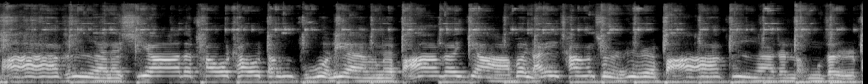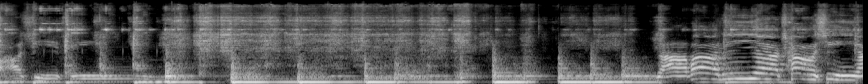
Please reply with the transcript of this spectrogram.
八个那瞎子吵吵灯不亮了，八个哑巴来唱曲儿，八个这聋子把戏听。哑巴的呀唱戏呀，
